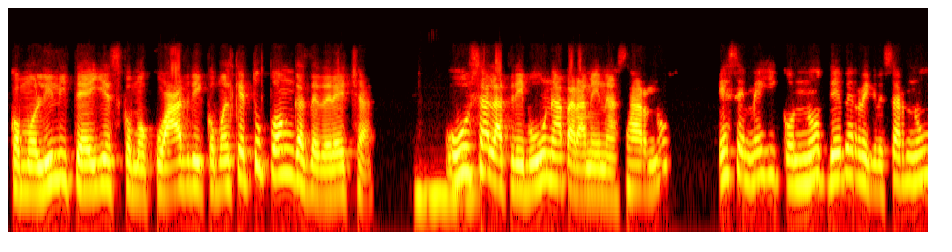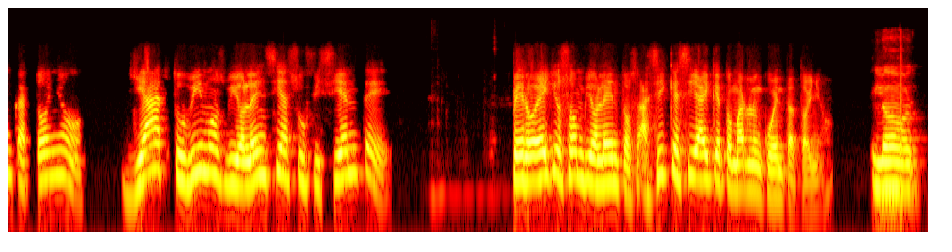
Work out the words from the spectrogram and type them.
como Lili Telles, como Cuadri, como el que tú pongas de derecha, usa la tribuna para amenazarnos, ese México no debe regresar nunca, Toño. Ya tuvimos violencia suficiente, pero ellos son violentos, así que sí hay que tomarlo en cuenta, Toño. Lo,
